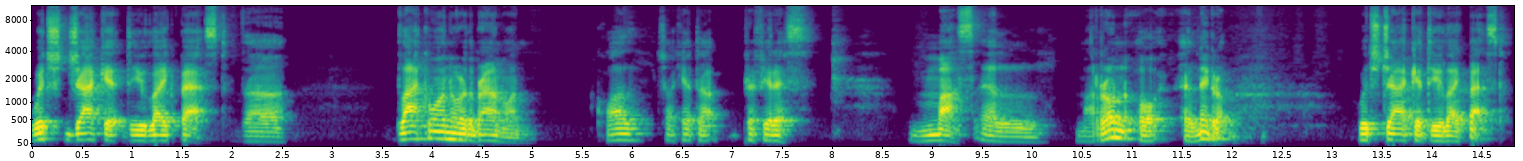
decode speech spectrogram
Which jacket do you like best? The black one or the brown one? ¿Cuál chaqueta prefieres más? ¿El marrón o el negro? Which jacket do you like best?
